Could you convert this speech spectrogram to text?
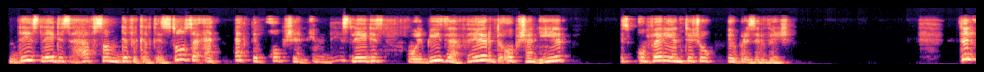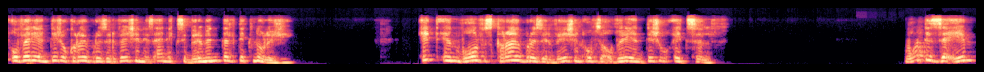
these ladies have some difficulties. So the attractive option in these ladies will be the third option here is ovarian tissue cryopreservation. Still, ovarian tissue cryopreservation is an experimental technology. It involves cryopreservation of the ovarian tissue itself. What is the aim?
